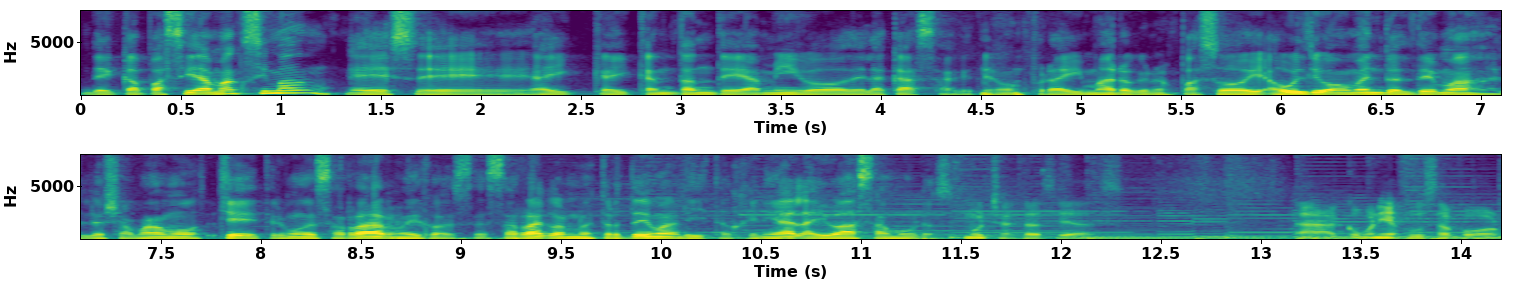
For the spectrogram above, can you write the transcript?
de capacidad máxima. Es eh, hay, hay cantante amigo de la casa que tenemos por ahí, Maro, que nos pasó hoy. A último momento el tema lo llamamos, che, tenemos que cerrar. Nos dijo, cerrar con nuestro tema. Listo, genial, ahí va Samuros. Muchas gracias a Comunidad Fusa por,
